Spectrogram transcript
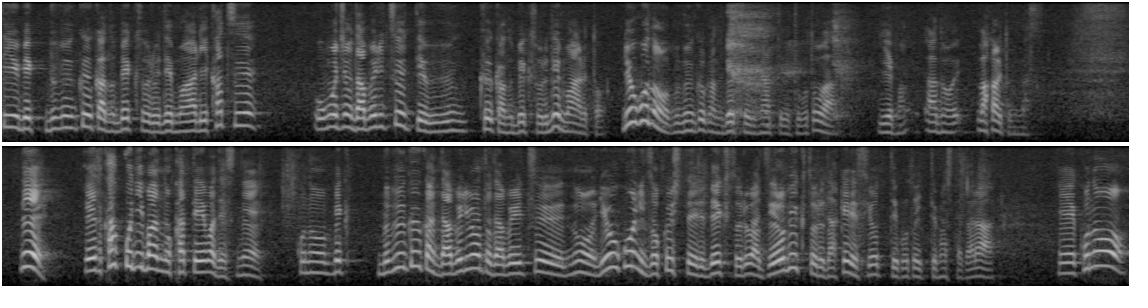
ていう部分空間のベクトルでもありかつ大文字の W2 っていう部分空間のベクトルでもあると両方の部分空間のベクトルになっているということは言えまあの分かると思います。で、えー、と括弧2番の仮定はですねこのベク部分空間 W1 と W2 の両方に属しているベクトルは0ベクトルだけですよっていうことを言ってましたから、えー、この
